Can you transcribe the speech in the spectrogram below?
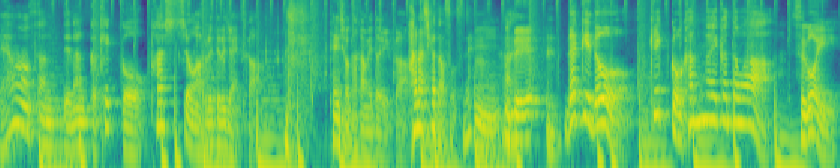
山野さんってなんか結構パッション溢れてるじゃないですか。テンション高めというか、話し方はそうですね。うん。はい。でだけど結構考え方はすごい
